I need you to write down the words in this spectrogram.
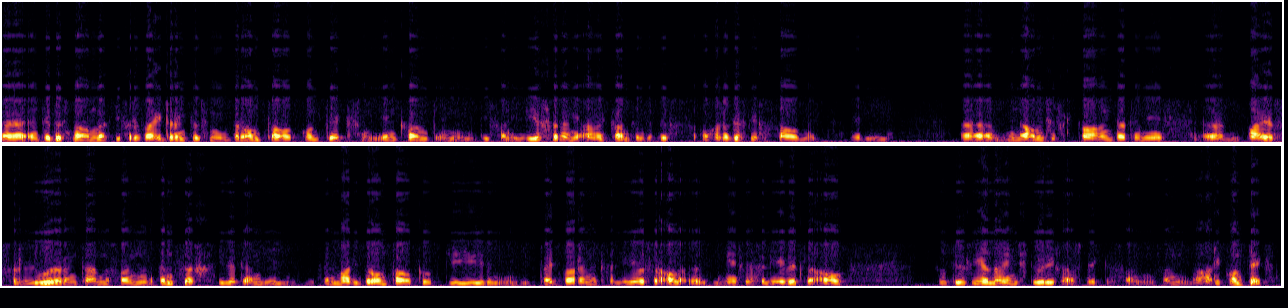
Uh en dit is naamlik die verwydering tussen die brontaal konteks aan die een kant en die van die leser aan die ander kant en dit is ongelukkig die geval met met die uh dinamiese vertaling dat mense uh baie verloor in terme van insig, jy weet in die in maar die brontaal kultuur en die tyd waarin dit gelewe veral uh, die mense gelewe het veral kulturele en historiese aspekte van van daardie konteks.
